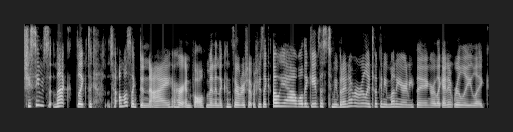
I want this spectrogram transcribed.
she seems not like to, to almost like deny her involvement in the conservatorship. She's like, "Oh yeah, well they gave this to me, but I never really took any money or anything, or like I didn't really like."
